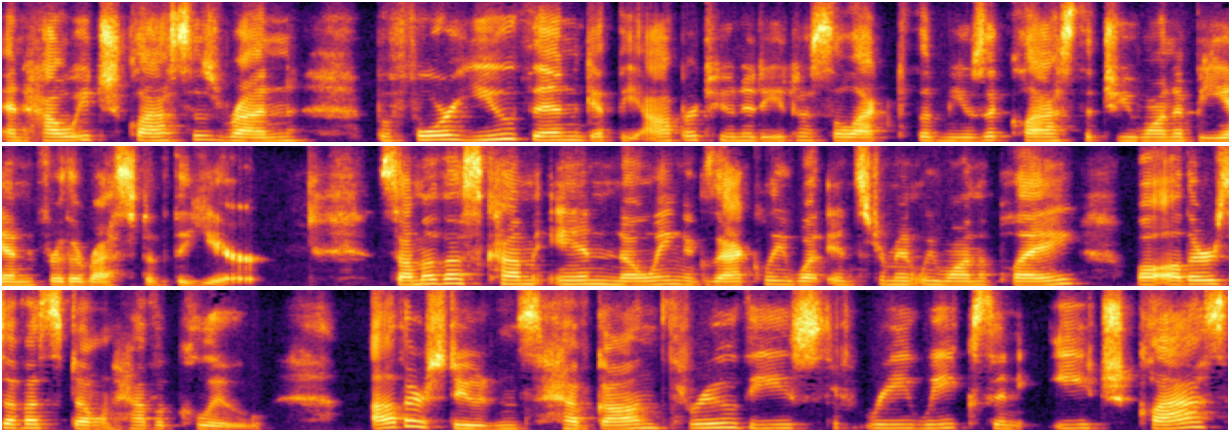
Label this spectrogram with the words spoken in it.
and how each class is run before you then get the opportunity to select the music class that you want to be in for the rest of the year. Some of us come in knowing exactly what instrument we want to play, while others of us don't have a clue. Other students have gone through these three weeks in each class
